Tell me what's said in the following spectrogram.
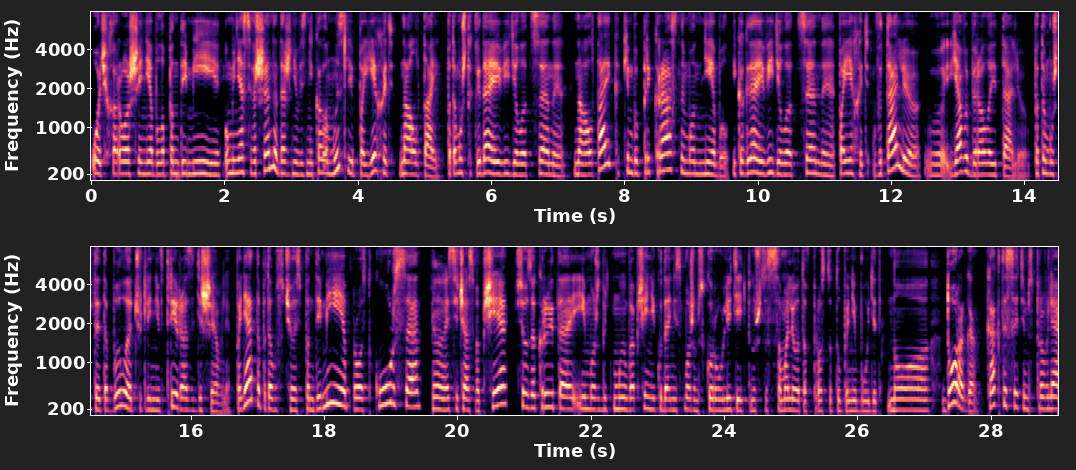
очень хороший, не было пандемии, у меня совершенно даже не возникало мысли поехать на Алтай. Потому что когда я видела цены на Алтай, каким бы прекрасным он не был, и когда я видела цены поехать в Италию, э, я выбирала Италию, потому что это был было чуть ли не в три раза дешевле. Понятно, потому что случилась пандемия, рост курса, э, сейчас вообще все закрыто, и, может быть, мы вообще никуда не сможем скоро улететь, потому что самолетов просто тупо не будет. Но дорого. Как ты с этим справляешься,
